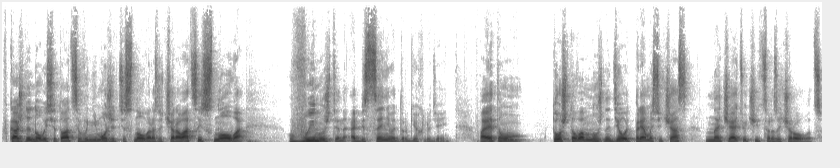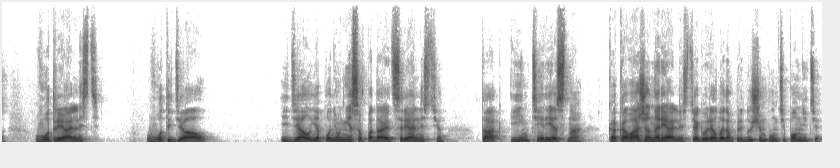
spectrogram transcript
В каждой новой ситуации вы не можете снова разочароваться и снова вынуждены обесценивать других людей. Поэтому то, что вам нужно делать прямо сейчас, начать учиться разочаровываться – вот реальность, вот идеал. Идеал, я понял, не совпадает с реальностью. Так, интересно, какова же она реальность? Я говорил об этом в предыдущем пункте, помните?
